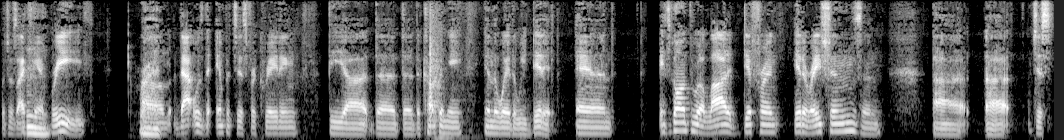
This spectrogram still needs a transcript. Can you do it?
which was "I mm. can't breathe." Right. Um, that was the impetus for creating the, uh, the the the company in the way that we did it, and it's gone through a lot of different iterations and uh, uh, just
